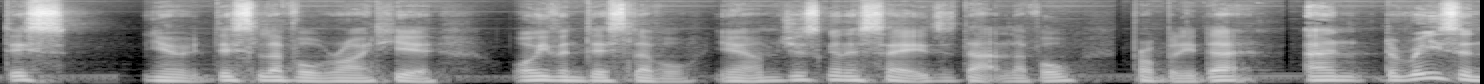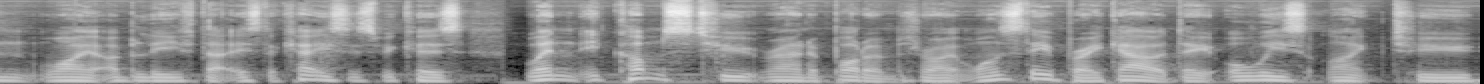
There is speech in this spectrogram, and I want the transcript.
this, you know, this level right here, or even this level. Yeah, I'm just going to say it's that level, probably there. And the reason why I believe that is the case is because when it comes to rounded bottoms, right, once they break out, they always like to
